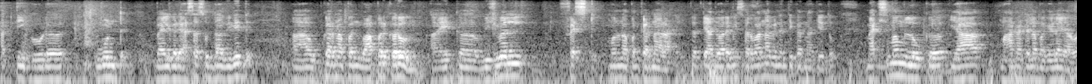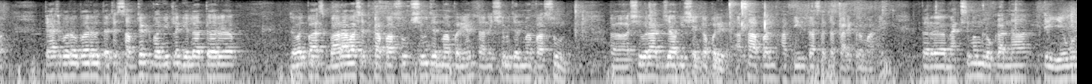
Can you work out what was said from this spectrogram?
हत्ती घोडं उंट बैलगाडी असा सुद्धा विविध अ, उपकरण आपण वापर करून एक व्हिज्युअल फेस्ट म्हणून आपण करणार आहे. तर त्याद्वारे मी सर्वांना विनंती करण्यात येतो. मॅक्सिमम लोक या महानाट्याला बघायला यावं. त्याचबरोबर त्याचे सब्जेक्ट बघितलं गेलं तर जवळपास बाराव्या शतकापासून शिवजन्मापर्यंत आणि शिवजन्मापासून शिवराज्याभिषेकापर्यंत असा आपण हा तीन तासाचा कार्यक्रम आहे. तर मॅक्सिमम लोकांना इथे येऊन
